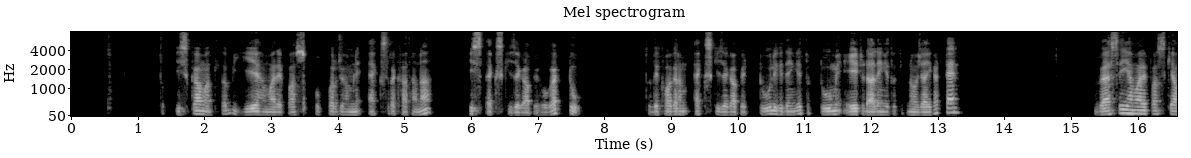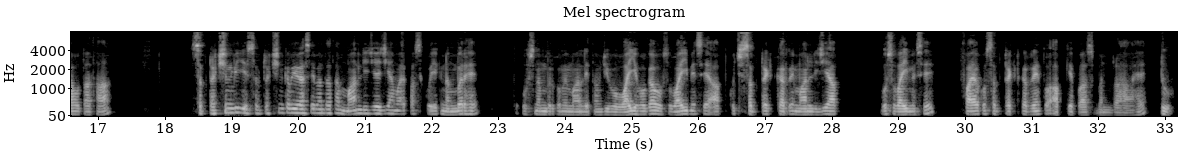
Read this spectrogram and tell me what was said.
तो इसका मतलब ये हमारे पास ऊपर जो हमने x रखा था ना, इस x की जगह पे होगा टू तो देखो, अगर हम x की जगह पे टू लिख देंगे तो टू में एट डालेंगे तो कितना हो जाएगा टेन वैसे ही हमारे पास क्या होता था? सब्ट्रैक्शन भी सब्ट्रैक्शन का भी वैसे बनता था। मान लीजिए जी हमारे पास कोई एक नंबर है तो उस नंबर को मैं मान लेता हूँ जी, वो y होगा। उस y में से आप कुछ सब्ट्रैक्ट कर रहे मान लीजिए आप उस y में से फाइव को सब्ट्रैक्ट कर रहे हैं तो आपके पास बन रहा है टू।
